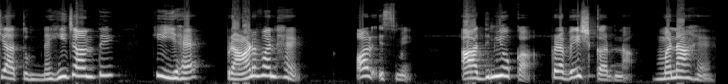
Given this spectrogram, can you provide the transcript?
क्या तुम नहीं जानते कि यह प्राणवन है? और इसमें आदमियों का प्रवेश करना मना है।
